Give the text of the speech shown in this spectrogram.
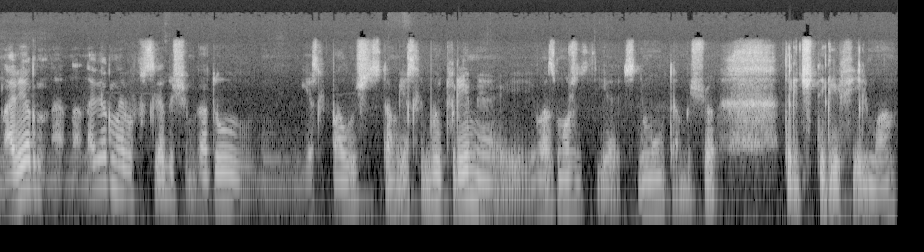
наверное, наверное, в следующем году, если получится, там, если будет время и возможность, я сниму там еще 3-4 фильма.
